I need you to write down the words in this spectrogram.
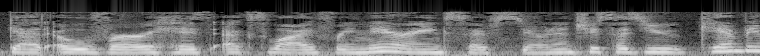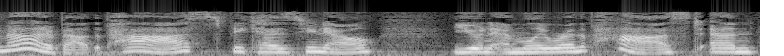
get over his ex-wife remarrying so soon, and she says, "You can't be mad about the past because you know." You and Emily were in the past, and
